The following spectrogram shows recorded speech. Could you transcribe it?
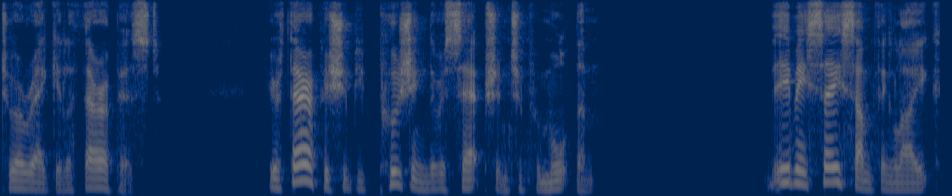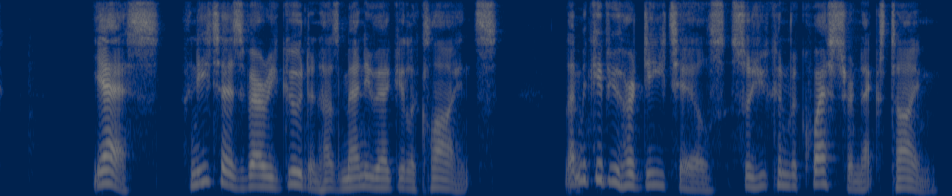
to a regular therapist. Your therapist should be pushing the reception to promote them. They may say something like, Yes, Anita is very good and has many regular clients. Let me give you her details so you can request her next time.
